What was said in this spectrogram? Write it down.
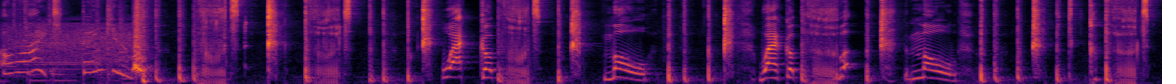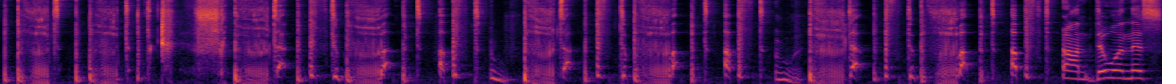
All right, thank you. Whack up, mole. Whack up, mole. I'm doing this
